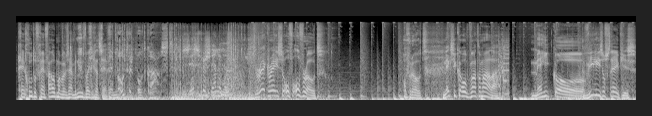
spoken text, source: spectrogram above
Geen goed of geen fout, maar we zijn benieuwd wat je gaat zeggen. De Motorpodcast. Zes versnellingen. Drag racen of offroad? Offroad. Mexico of Guatemala? Mexico. Wheelies of streepjes?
